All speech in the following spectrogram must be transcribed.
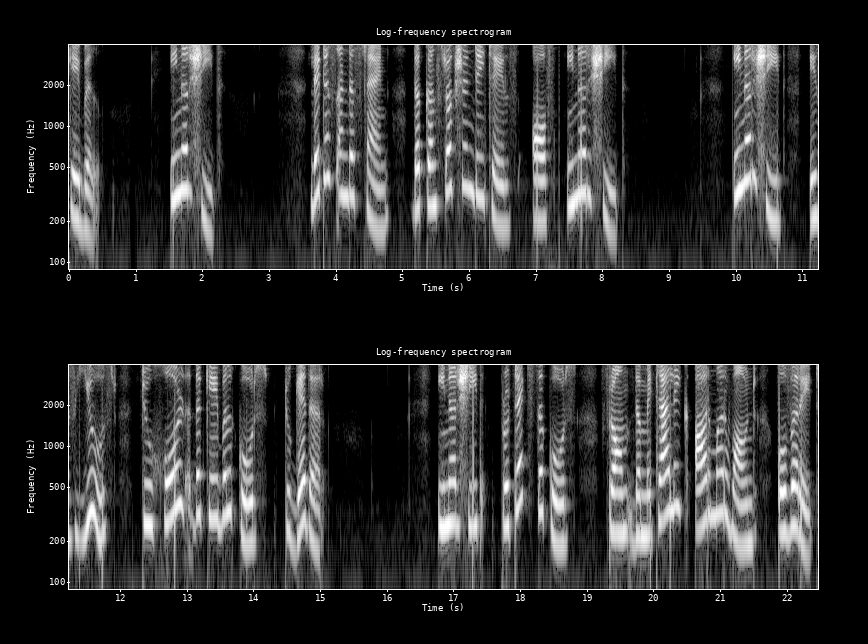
cable. Inner sheath. Let us understand the construction details of inner sheath. Inner sheath is used to hold the cable cores together. Inner sheath protects the cores from the metallic armor wound over it.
